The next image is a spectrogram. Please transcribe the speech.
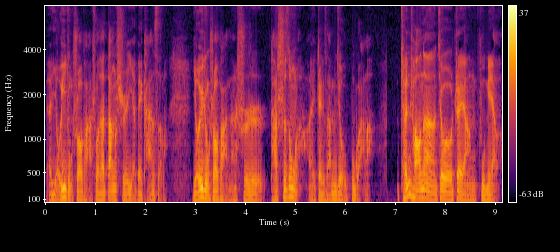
呃，有一种说法说她当时也被砍死了，有一种说法呢是他失踪了。哎，这个咱们就不管了。陈朝呢就这样覆灭了。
